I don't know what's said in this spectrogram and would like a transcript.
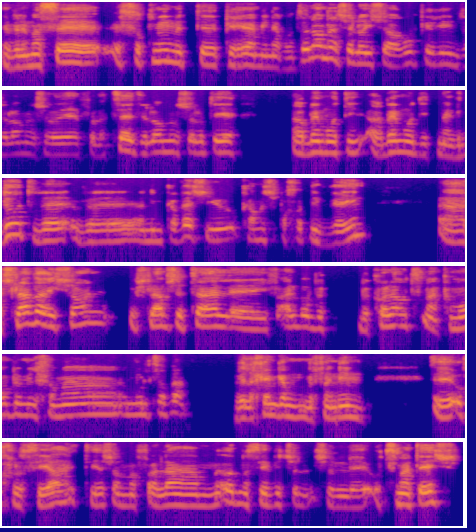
ולמעשה סותמים את אה, פירי המנהרות. זה לא אומר שלא יישארו פירים, זה לא אומר שלא יהיה איפה לצאת, זה לא אומר שלא תהיה הרבה מאוד, הרבה מאוד התנגדות, ו, ואני מקווה שיהיו כמה שפחות נפגעים. השלב הראשון הוא שלב שצה"ל אה, יפעל בו בכל העוצמה, כמו במלחמה מול צבא, ולכן גם מפנים אה, אוכלוסייה, תהיה שם הפעלה מאוד מסיבית של, של עוצמת אש,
